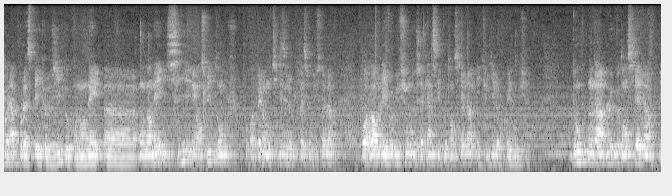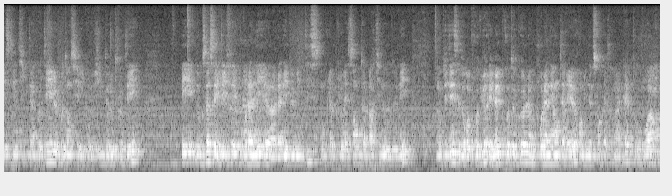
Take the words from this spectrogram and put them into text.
voilà pour l'aspect écologique, donc on en, est, on en est ici, et ensuite donc, pour rappel, on utilise l'occupation du sol pour avoir l'évolution de chacun de ces potentiels étudier leur coévolution. Donc on a le potentiel esthétique d'un côté, le potentiel écologique de l'autre côté, et donc ça, ça a été fait pour l'année 2010, euh, donc la plus récente à partir de nos données. Donc l'idée c'est de reproduire les mêmes protocoles pour l'année antérieure, en 1984, pour voir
